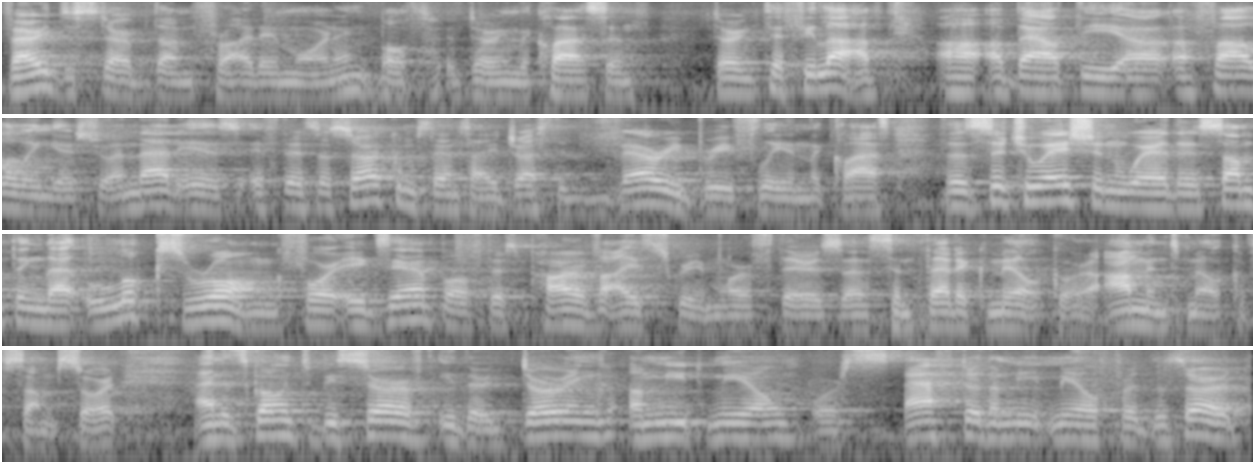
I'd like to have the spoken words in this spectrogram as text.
very disturbed on Friday morning, both during the class and during tefillah uh, about the uh, following issue, and that is if there's a circumstance, I addressed it very briefly in the class, there's a situation where there's something that looks wrong, for example, if there's parve ice cream, or if there's a synthetic milk or almond milk of some sort, and it's going to be served either during a meat meal or after the meat meal for dessert,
